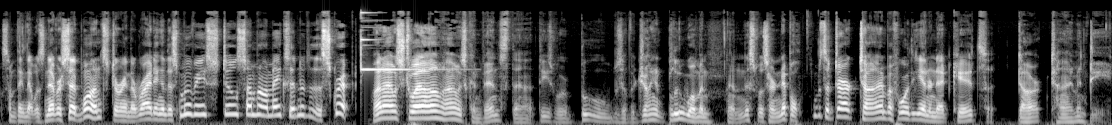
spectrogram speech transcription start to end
Something that was never said once during the writing of this movie still somehow makes it into the script. When I was 12, I was convinced that these were boobs of a giant blue woman, and this was her nipple. It was a dark time before the internet, kids. A dark time indeed.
